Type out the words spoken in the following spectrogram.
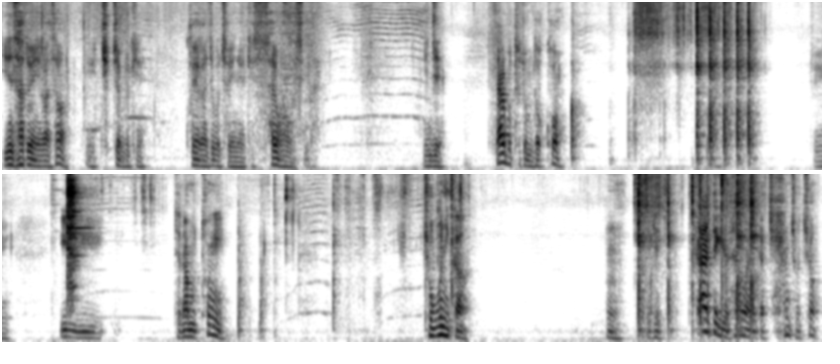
인사동에 가서 직접 이렇게 구해가지고 저희는 이렇게 사용하고 있습니다. 이제 쌀부터 좀 넣고. 이, 이 대나무 통이 좁으니까 음, 이렇게 깔때기를 사용하니까 참 좋죠.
